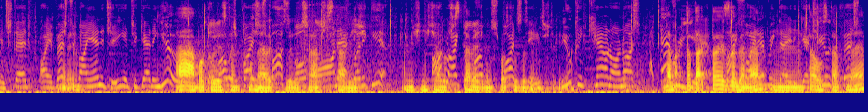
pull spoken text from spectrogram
Instead, I invested wiem. my energy into getting you A, bo tu jest ten tunel, który trzeba przestawić. A mi się nie chciało go przestawiać, więc po prostu zrobiłem coś takiego. you can count on us Dobra, every to tak, to jest zrobione. to Mm, to ustawmy.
